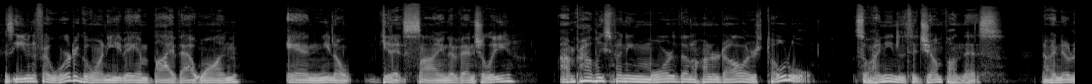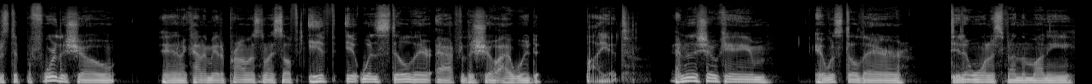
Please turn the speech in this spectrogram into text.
Because even if I were to go on eBay and buy that one and, you know, get it signed eventually, I'm probably spending more than $100 total. So I needed to jump on this. Now I noticed it before the show and I kind of made a promise to myself if it was still there after the show, I would buy it. End of the show came, it was still there. Didn't want to spend the money,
